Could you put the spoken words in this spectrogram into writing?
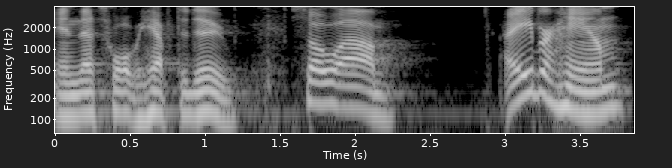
And that's what we have to do. So, um, Abraham,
